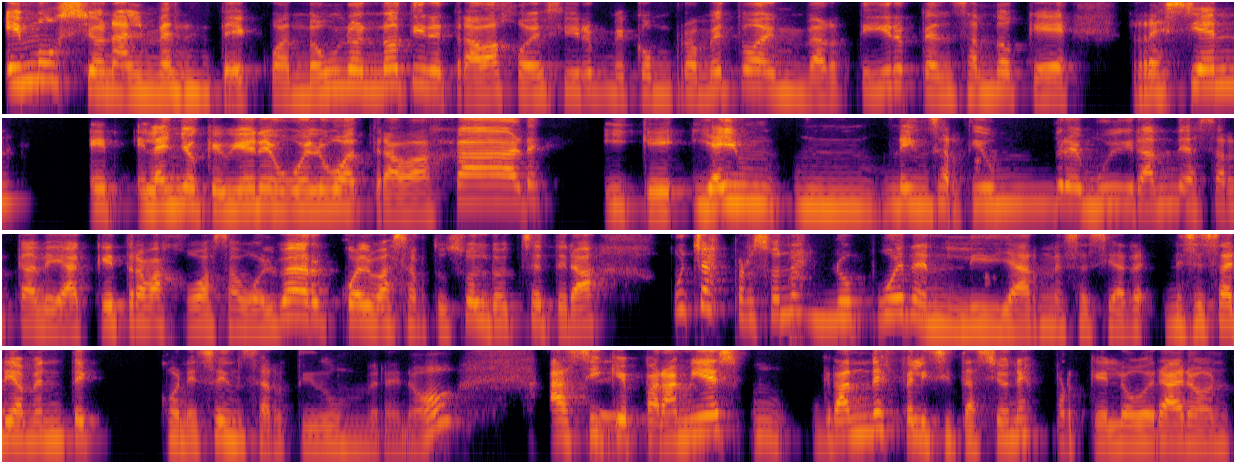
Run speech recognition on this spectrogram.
emocionalmente, cuando uno no tiene trabajo, decir, me comprometo a invertir pensando que recién el, año que viene vuelvo a trabajar y que y hay una incertidumbre muy grande acerca de a qué trabajo vas a volver, cuál va a ser tu sueldo, etc. Muchas personas no pueden lidiar necesariamente con esa incertidumbre, ¿no? Así que para mí es grandes felicitaciones porque lograron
